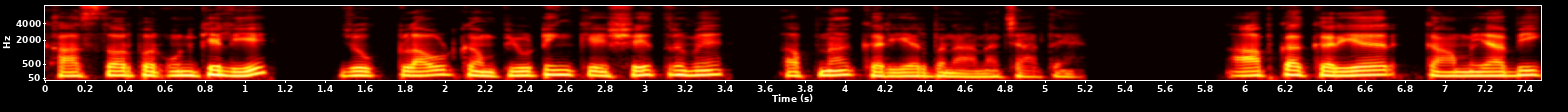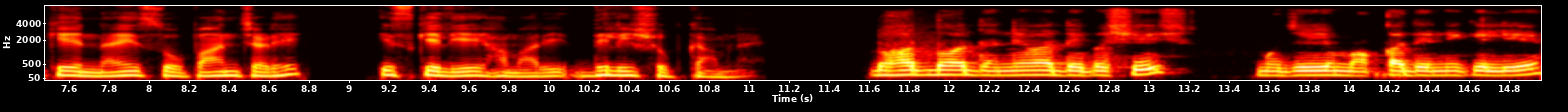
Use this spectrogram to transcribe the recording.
खासतौर पर उनके लिए जो क्लाउड कंप्यूटिंग के क्षेत्र में अपना करियर बनाना चाहते हैं। आपका करियर कामयाबी के नए सोपान चढ़े, इसके लिए हमारी दिली शुभकामनाएँ। बहुत बहुत धन्यवाद देवशीष मुझे ये मौका देने के लिए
